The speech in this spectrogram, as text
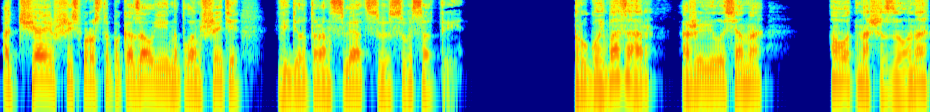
отчаявшись, просто показал ей на планшете видеотрансляцию с высоты. «Другой базар», — оживилась она. «Вот наша зона,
